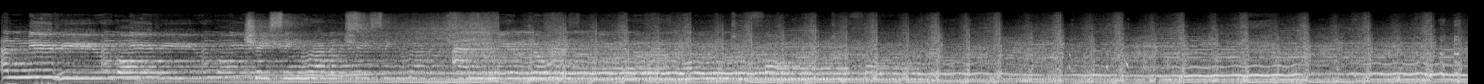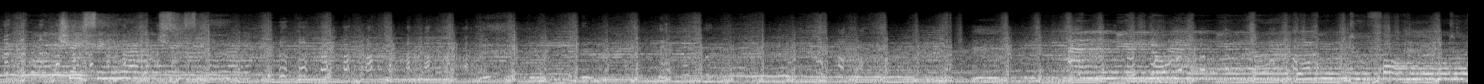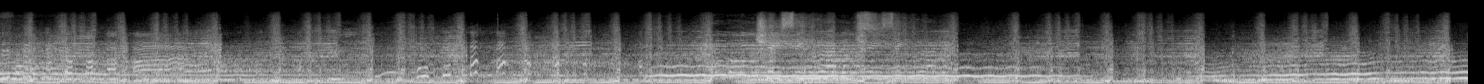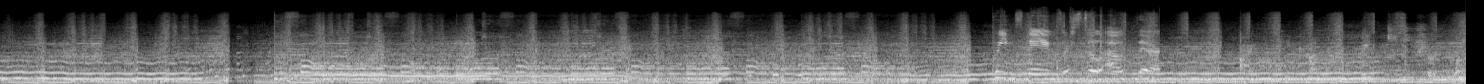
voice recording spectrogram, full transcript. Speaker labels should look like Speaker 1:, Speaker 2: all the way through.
Speaker 1: And if you go chasing rabbit, chasing rabbit, and you know you're going to fall. Chasing rabbit,
Speaker 2: Names are still out there.
Speaker 3: I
